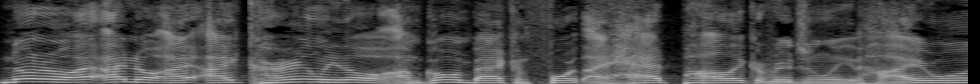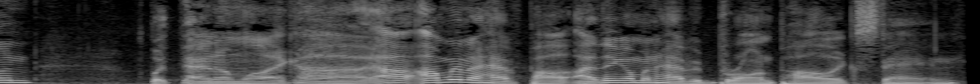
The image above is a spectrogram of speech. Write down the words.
No, no, no I, I know. I, I currently though I'm going back and forth. I had Pollock originally the higher one, but then I'm like, uh, I, I'm gonna have Pollock. I think I'm gonna have it Braun Pollock Stanton.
